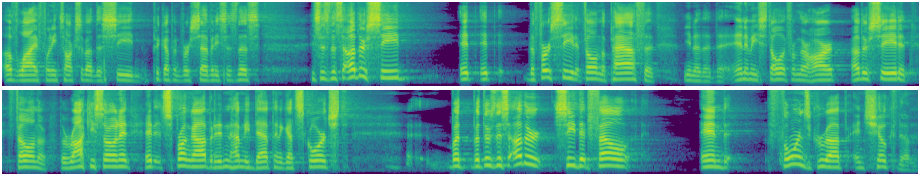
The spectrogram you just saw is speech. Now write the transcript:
of life when he talks about this seed. Pick up in verse 7, he says this. He says, This other seed, it, it, the first seed, it fell on the path that, you know, the, the enemy stole it from their heart. Other seed, it fell on the, the rocky soil and it, it, it sprung up, but it didn't have any depth and it got scorched but, but there's this other seed that fell, and thorns grew up and choked them.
